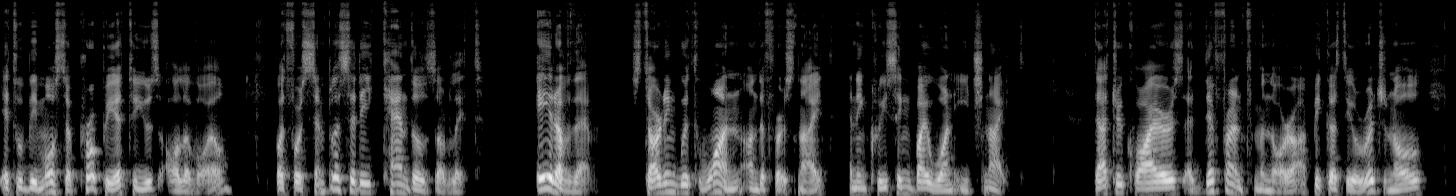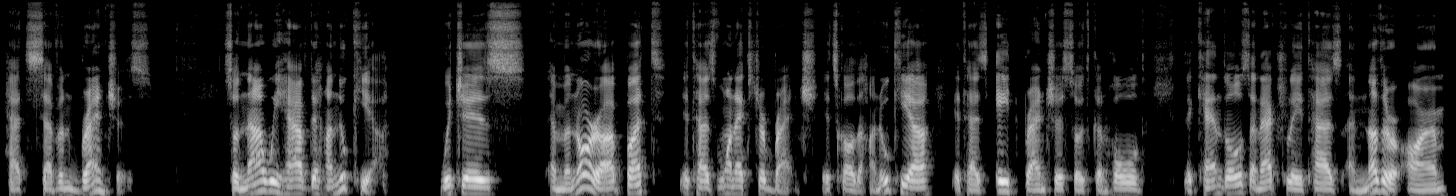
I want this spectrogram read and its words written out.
It would be most appropriate to use olive oil, but for simplicity, candles are lit. Eight of them, starting with one on the first night and increasing by one each night. That requires a different menorah because the original had seven branches. So now we have the Hanukkah, which is a menorah, but it has one extra branch. It's called a Hanukkiah. It has eight branches, so it can hold the candles, and actually, it has another arm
